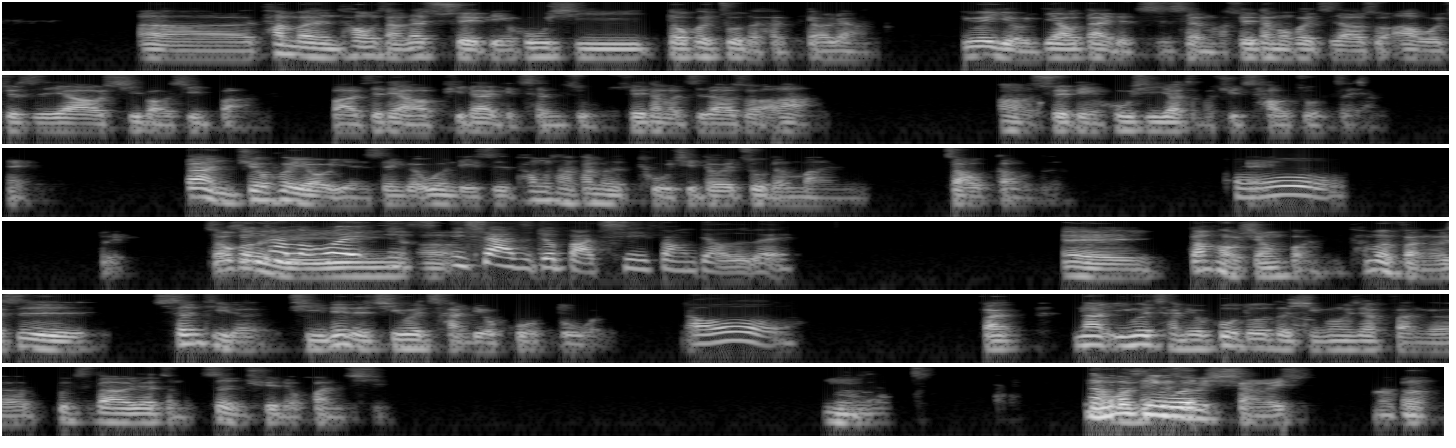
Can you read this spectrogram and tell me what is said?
呃，他们通常在水平呼吸都会做得很漂亮。因为有腰带的支撑嘛，所以他们会知道说啊，我就是要吸饱气把把这条皮带给撑住，所以他们知道说啊，啊，水平呼吸要怎么去操作这样，哎，但就会有衍生一个问题是，通常他们的吐气都会做得蛮糟糕的。哦，对，糟糕的原因，他们会一、呃、一下子就把气放掉，对不对？哎，刚好相反，他们反而是身体的体内的气会残留过多。哦。反那因为残留过多的情况下，反而不知道要怎么正确的换气。嗯，那我是因为想了一下，嗯，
